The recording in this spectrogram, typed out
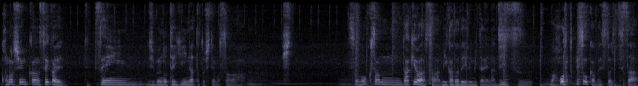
この瞬間世界で全員自分の敵になったとしてもさひその奥さんだけはさ味方でいるみたいな事実まあ本当にそうかは別としてさ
